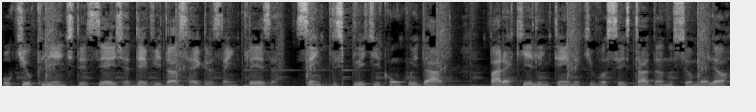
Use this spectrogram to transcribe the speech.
o que o cliente deseja devido às regras da empresa, sempre explique com cuidado, para que ele entenda que você está dando o seu melhor.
